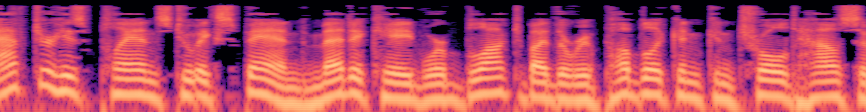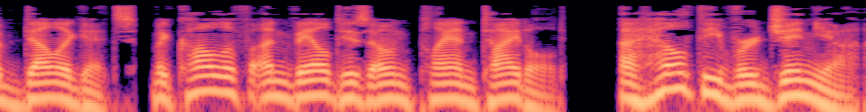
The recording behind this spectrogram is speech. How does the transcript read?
After his plans to expand Medicaid were blocked by the Republican-controlled House of Delegates, McAuliffe unveiled his own plan titled, A Healthy Virginia.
